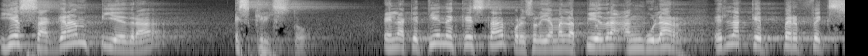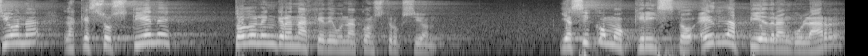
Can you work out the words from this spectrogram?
Y esa gran piedra es Cristo, en la que tiene que estar, por eso le llaman la piedra angular, es la que perfecciona, la que sostiene todo el engranaje de una construcción. Y así como Cristo es la piedra angular,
